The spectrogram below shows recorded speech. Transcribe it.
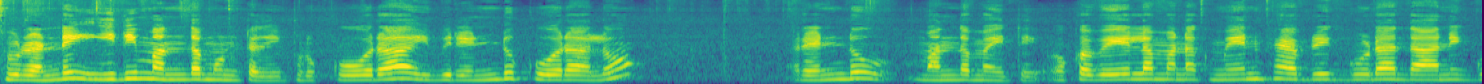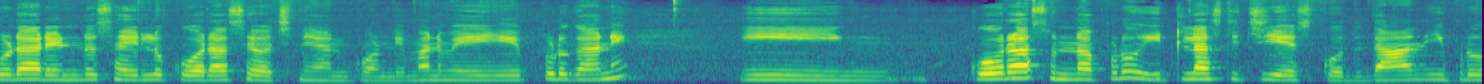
చూడండి ఇది మందం ఉంటుంది. ఇప్పుడు కూర ఇవి రెండు కూరలు రెండు మందం అవుతాయి ఒకవేళ మనకు మెయిన్ ఫ్యాబ్రిక్ కూడా దానికి కూడా రెండు సైడ్లు కోరాసే వచ్చినాయి అనుకోండి. మనం ఎప్పుడు కానీ ఈ కోరాస్ ఉన్నప్పుడు ఇట్లా స్టిచ్ చేసుకోవద్దు. దాని ఇప్పుడు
